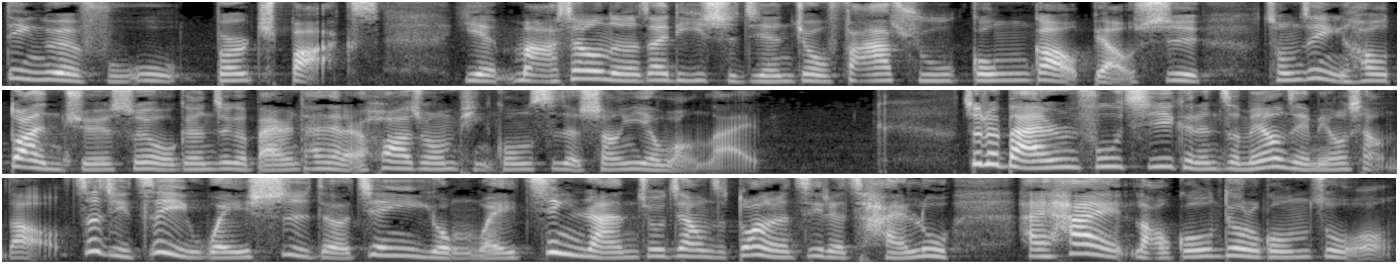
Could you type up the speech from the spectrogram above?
订阅服务 Birchbox，也马上呢在第一时间就发出公告，表示从今以后断绝所有跟这个白人太太的化妆品公司的商业往来。这对白人夫妻可能怎么样子也没有想到，自己自以为是的见义勇为，竟然就这样子断了自己的财路，还害老公丢了工作。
